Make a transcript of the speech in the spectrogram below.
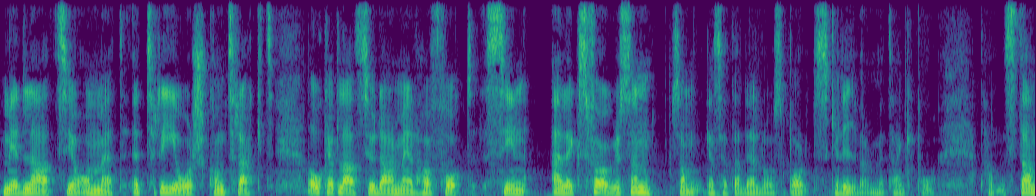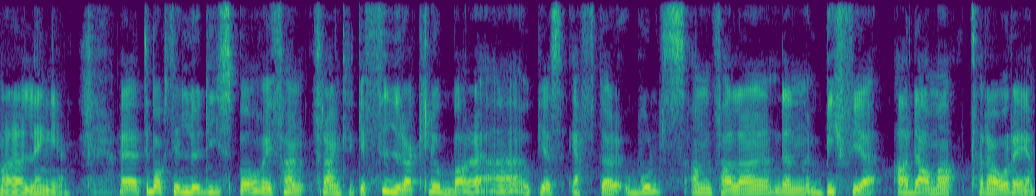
med Lazio om ett, ett treårskontrakt och att Lazio därmed har fått sin Alex Ferguson, som Gazzetta dello Sport skriver med tanke på att han stannade där länge. Eh, tillbaks till Le Disport i Fran Frankrike. Fyra klubbar eh, uppges efter Wolves-anfallaren den biffiga Adama Traoré.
